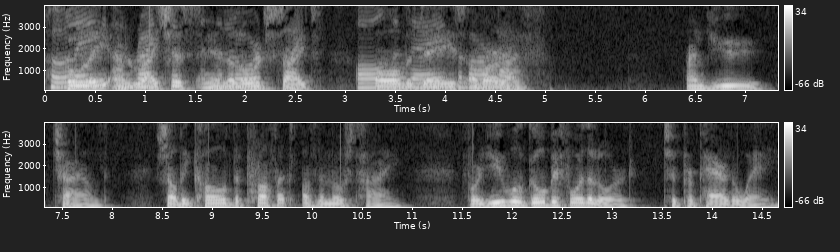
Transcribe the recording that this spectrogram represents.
holy and righteous in the Lord's sight, all the days of our life. And you, child, shall be called the prophet of the Most High, for you will go before the Lord to prepare the way,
